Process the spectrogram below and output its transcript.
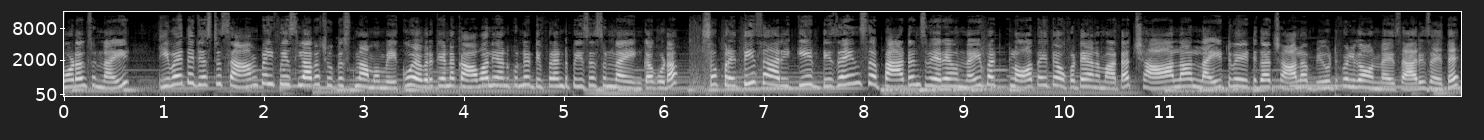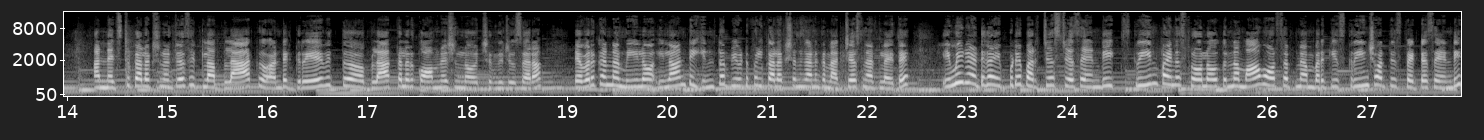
మోడల్స్ ఉన్నాయి. ఇవైతే జస్ట్ శాంపిల్ పీస్ లాగా చూపిస్తున్నాము మీకు. ఎవరికైనా కావాలి అనుకునే డిఫరెంట్ పీసెస్ ఉన్నాయి ఇంకా కూడా. సో ప్రతి సారీకి డిజైన్స్ ప్యాటర్న్స్ వేరే ఉన్నాయి. బట్ క్లాత్ అయితే ఒకటే అనమాట చాలా లైట్ వెయిట్గా చాలా బ్యూటిఫుల్గా ఉన్నాయి సారీస్ అయితే. అండ్ నెక్స్ట్ కలెక్షన్ వచ్చేసి ఇట్లా బ్లాక్ అంటే గ్రే విత్ బ్లాక్ కలర్ కాంబినేషన్లో వచ్చింది చూసారా? ఎవరికన్నా మీలో ఇలాంటి ఇంత బ్యూటిఫుల్ కలెక్షన్ కనుక నచ్చేసినట్లయితే ఇమీడియట్గా ఇప్పుడే పర్చేస్ చేసేయండి. స్క్రీన్ పైన స్క్రోల్ అవుతున్న మా వాట్సాప్ నెంబర్కి స్క్రీన్ షాట్ తీసి పెట్టేసేయండి.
